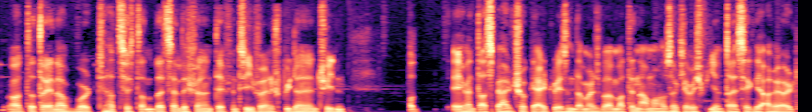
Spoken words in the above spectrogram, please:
der Trainer wollte, hat sich dann letztendlich für einen defensiveren Spieler entschieden. Und ich meine, das wäre halt schon geil gewesen. Damals war Martin Ammerhauser, glaube ich, 34 Jahre alt.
